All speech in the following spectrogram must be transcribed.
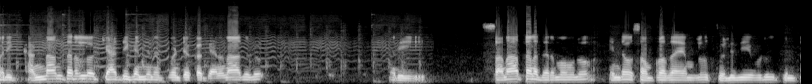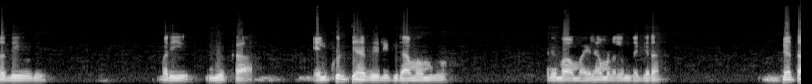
మరి ఖండాంతరంలో ఖ్యాతి చెందినటువంటి ఒక గణనాథుడు. మరి సనాతన ధర్మంలో హిందవ సంప్రదాయంలో తొలి దేవుడు తొంత దేవుడు. మరి ఈ యొక్క ఎల్కుర్తి హవేలి గ్రామంలో మరి మా మహిళా మండలం దగ్గర గత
